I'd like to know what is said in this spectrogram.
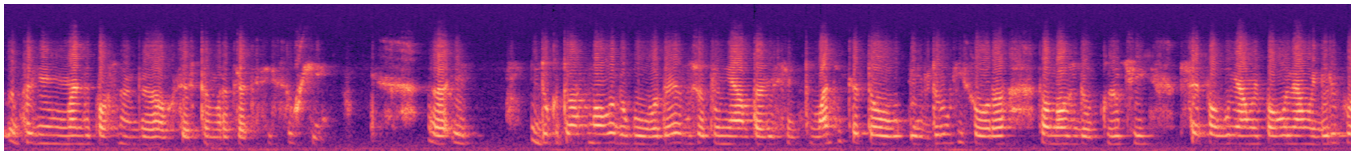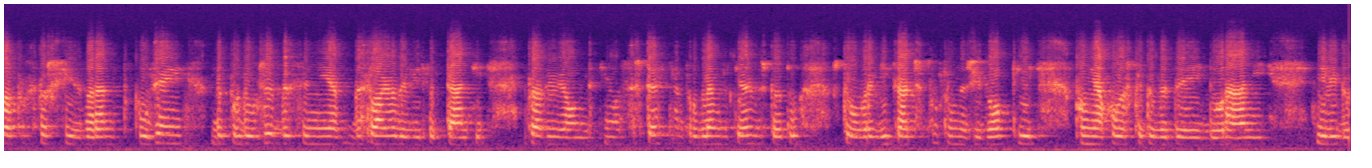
в един момент започнах да усещам ръцете си сухи. А, и докато аз мога да го владея, защото нямам тази симптоматика, то и в други хора то може да отключи все по-голямо и по-голямо и дори когато свърши извареното положение, да продължат да се ният, да слагат дезинфектанти. Това би било наистина съществен проблем за тях, защото ще увреди качеството на живот и понякога ще доведе и до рани или до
